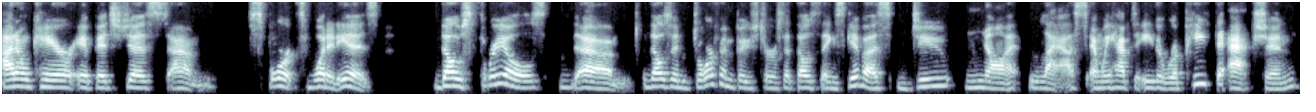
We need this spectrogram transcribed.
I don't care if it's just um sports, what it is. Those thrills, um, those endorphin boosters that those things give us do not last. And we have to either repeat the action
